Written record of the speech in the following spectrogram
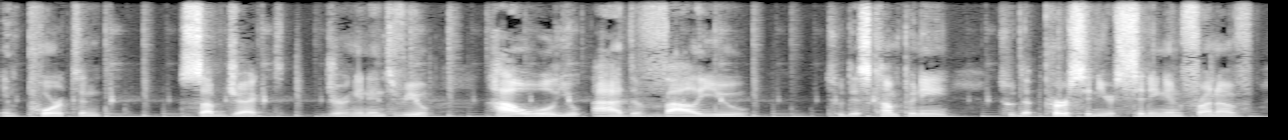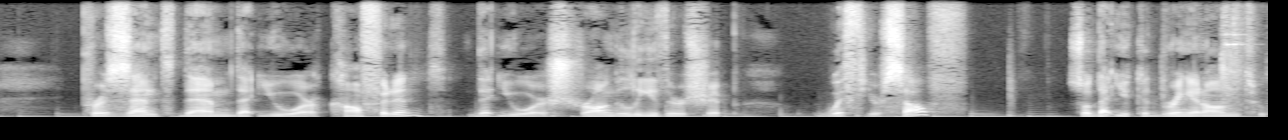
important subject during an interview. How will you add value to this company, to the person you're sitting in front of? Present them that you are confident, that you are strong leadership with yourself, so that you could bring it on to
